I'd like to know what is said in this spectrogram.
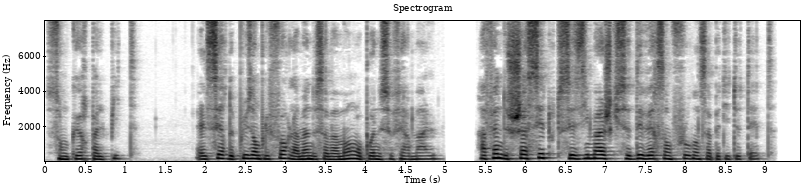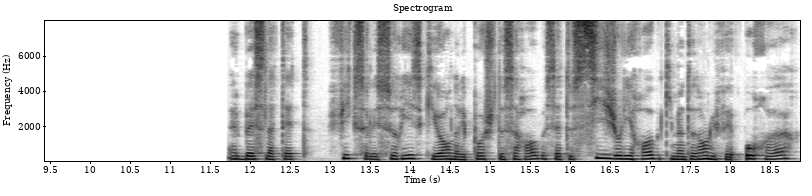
Son cœur palpite. Elle serre de plus en plus fort la main de sa maman au point de se faire mal, afin de chasser toutes ces images qui se déversent en flot dans sa petite tête. Elle baisse la tête, fixe les cerises qui ornent les poches de sa robe, cette si jolie robe qui maintenant lui fait horreur,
